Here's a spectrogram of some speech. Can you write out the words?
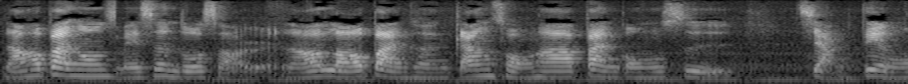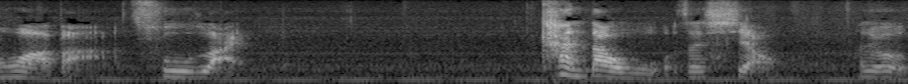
然后办公室没剩多少人，然后老板可能刚从他办公室讲电话吧出来，看到我在笑，他就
